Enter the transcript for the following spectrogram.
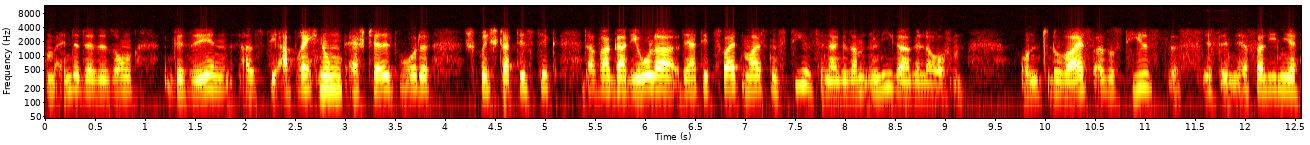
am Ende der Saison gesehen, als die Abrechnung erstellt wurde, sprich Statistik, da war Guardiola, der hat die zweitmeisten Steals in der gesamten Liga gelaufen. Und du weißt also, Steals, das ist in erster Linie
